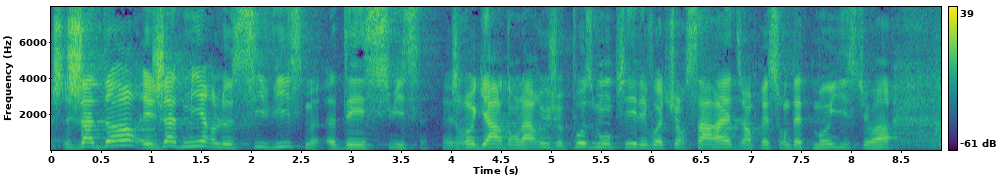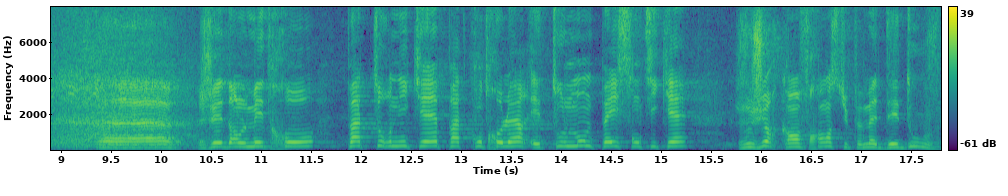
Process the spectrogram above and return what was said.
J'adore et j'admire le civisme des Suisses. Je regarde dans la rue, je pose mon pied, les voitures s'arrêtent, j'ai l'impression d'être Moïse, tu vois. Euh, je vais dans le métro, pas de tourniquet, pas de contrôleur et tout le monde paye son ticket. Je vous jure qu'en France, tu peux mettre des douves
